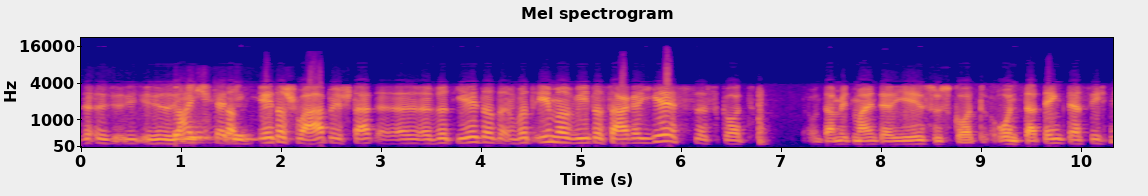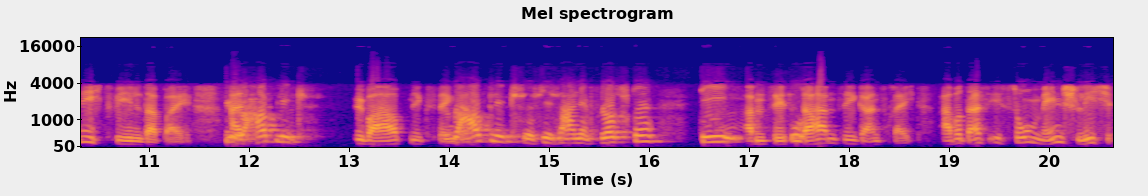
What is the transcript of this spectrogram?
Also, äh, jeder, jeder Schwabe statt, äh, wird, jeder, wird immer wieder sagen, Jesus Gott. Und damit meint er Jesus Gott. Und da denkt er sich nicht viel dabei. Überhaupt also, nichts. Überhaupt nichts denkt Überhaupt nichts. Es ist eine Floskel, die. Haben Sie, da haben Sie ganz recht. Aber das ist so menschlich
